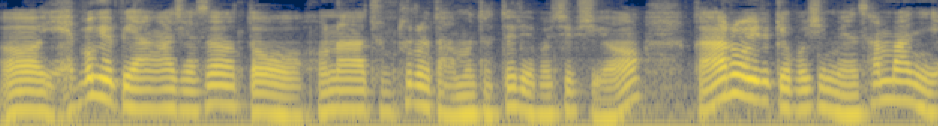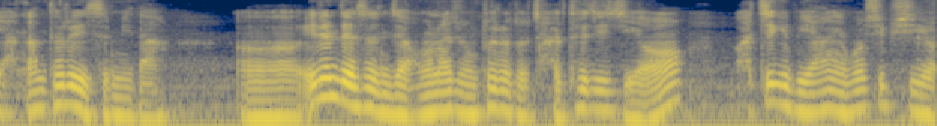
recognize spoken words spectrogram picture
어, 예쁘게 배양하셔서 또 호나 중투로도 한번 더 들여 보십시오. 가로 이렇게 보시면 3만이 약간 들어 있습니다. 어, 이런 데서 이제 호나 중투로도 잘 터지지요. 멋지게 배양해 보십시오.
